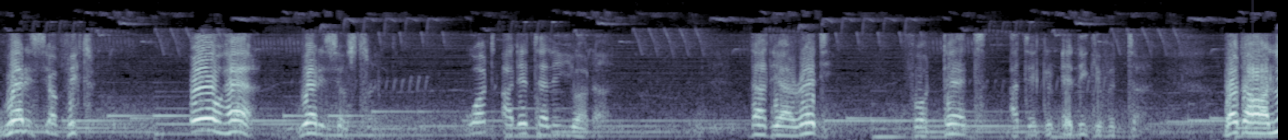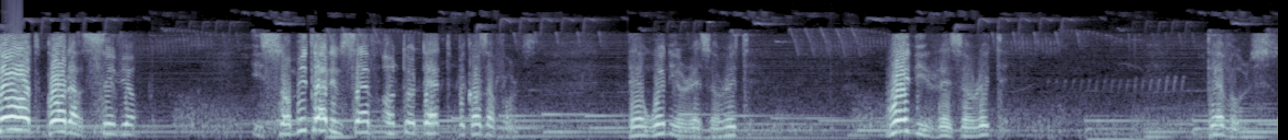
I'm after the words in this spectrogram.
where is your victory? O hell, where is your strength? What are they telling you now? That they are ready for death at any given time. But our Lord, God and Savior, He submitted Himself unto death because of us. Then when He resurrected, when He resurrected, devils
